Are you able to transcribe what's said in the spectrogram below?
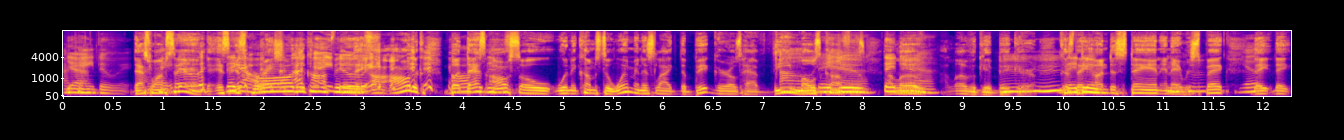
I Yeah. can't do it. That's I what I'm saying. it. It's They got all the confidence. They are all the, but that's Confidence. also when it comes to women. It's like the big girls have the Oh, most they confidence. They I love, do. I love a good big girl Mhm. because They they, understand and they Mhm. respect. Yep. They they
